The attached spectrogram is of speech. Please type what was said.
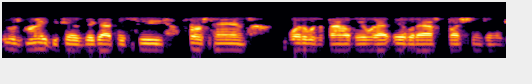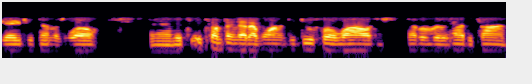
it was great because they got to see firsthand what it was about. They were able to ask questions and engage with them as well. And it's it's something that I wanted to do for a while, I just never really had the time,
